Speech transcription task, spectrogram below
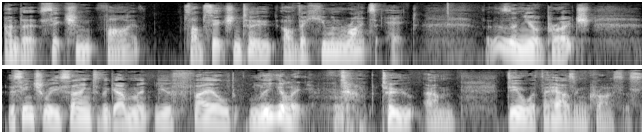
under Section 5 subsection 2 of the Human Rights Act. So this is a new approach, essentially saying to the government, you've failed legally to um, deal with the housing crisis.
